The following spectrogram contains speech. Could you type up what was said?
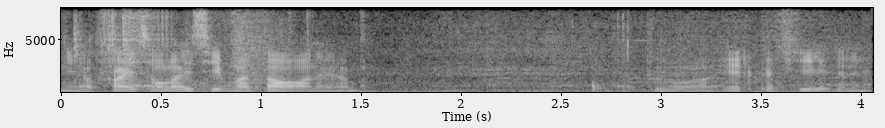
นี้เอาไฟ 210 มาต่อนะครับ ตัว S กระชีตัวนี้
